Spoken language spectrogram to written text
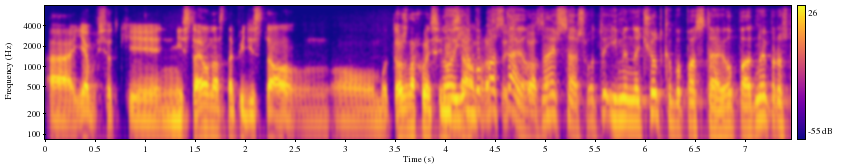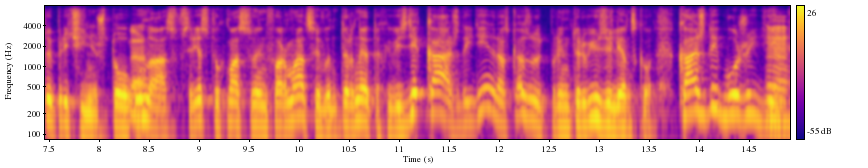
А, я бы все-таки не ставил нас на пьедестал. Мы тоже находимся Но не в я бы поставил, ситуации. знаешь, Саш, вот именно четко бы поставил по одной простой причине, что да. у нас в средствах массовой информации, в интернетах и везде каждый день рассказывают про интервью Зеленского. Каждый божий день. Mm.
